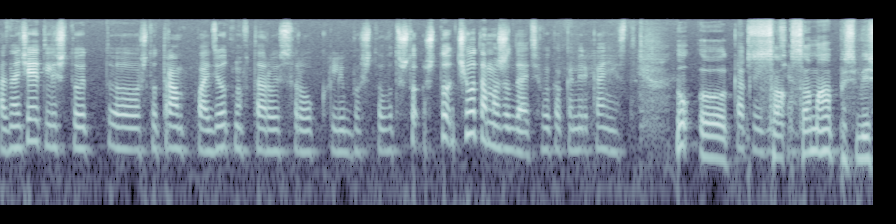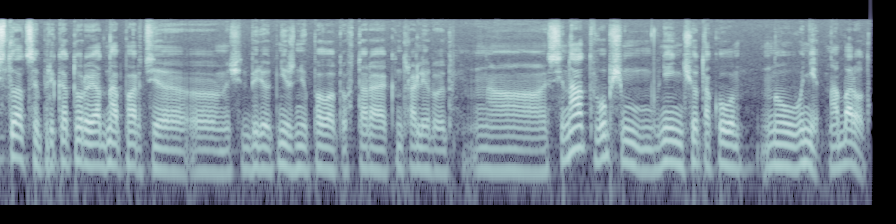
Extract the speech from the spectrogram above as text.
Означает ли, что, это, что Трамп пойдет на второй срок? Либо что, вот что, что, чего там ожидать, вы как американист? Ну, э, са сама по себе ситуация, при которой одна партия э, значит, берет нижнюю палату, вторая контролирует э, Сенат, в общем, в ней ничего такого нового нет, наоборот.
